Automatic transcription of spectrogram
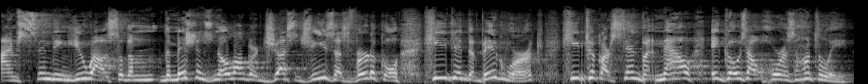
I'm sending you out. So the, the mission's no longer just Jesus vertical. He did the big work. He took our sin, but now it goes out horizontally.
